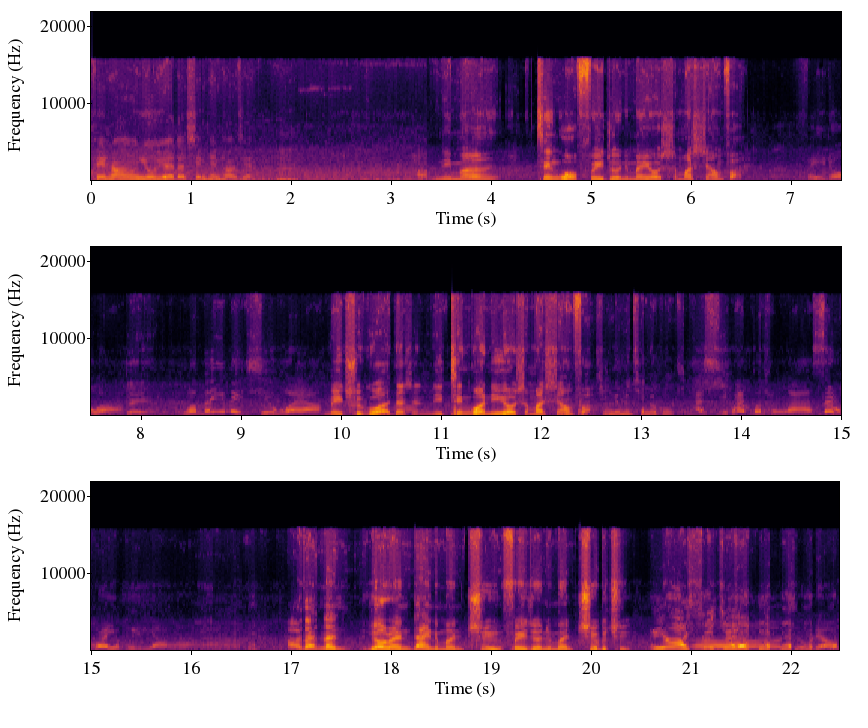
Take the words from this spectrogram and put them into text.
非常优越的先天条件。嗯好，你们听过非洲？你们有什么想法？非洲啊，对，我们也没去过呀，没去过，但是你听过，你有什么想法？听都没听着过。他习惯不同啊，生活也不一样啊。好的，那有人带你们去非洲，你们去不去？哎呦，谁去？去不了。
